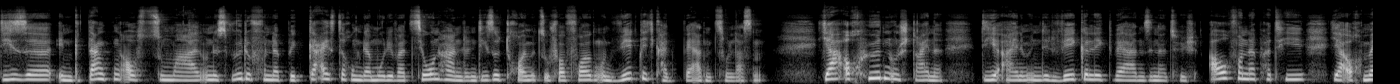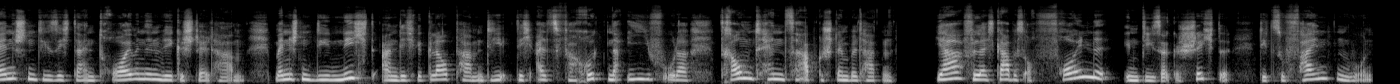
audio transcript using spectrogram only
diese in Gedanken auszumalen und es würde von der Begeisterung der Motivation handeln, diese Träume zu verfolgen und Wirklichkeit werden zu lassen. Ja, auch Hürden und Steine, die einem in den Weg gelegt werden, sind natürlich auch von der Partie. Ja, auch Menschen, die sich deinen Träumen in den Weg gestellt haben. Menschen, die nicht an dich geglaubt haben, die dich als verrückt, naiv oder Traumtänzer abgestempelt hatten. Ja, vielleicht gab es auch Freunde in dieser Geschichte, die zu Feinden wurden.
